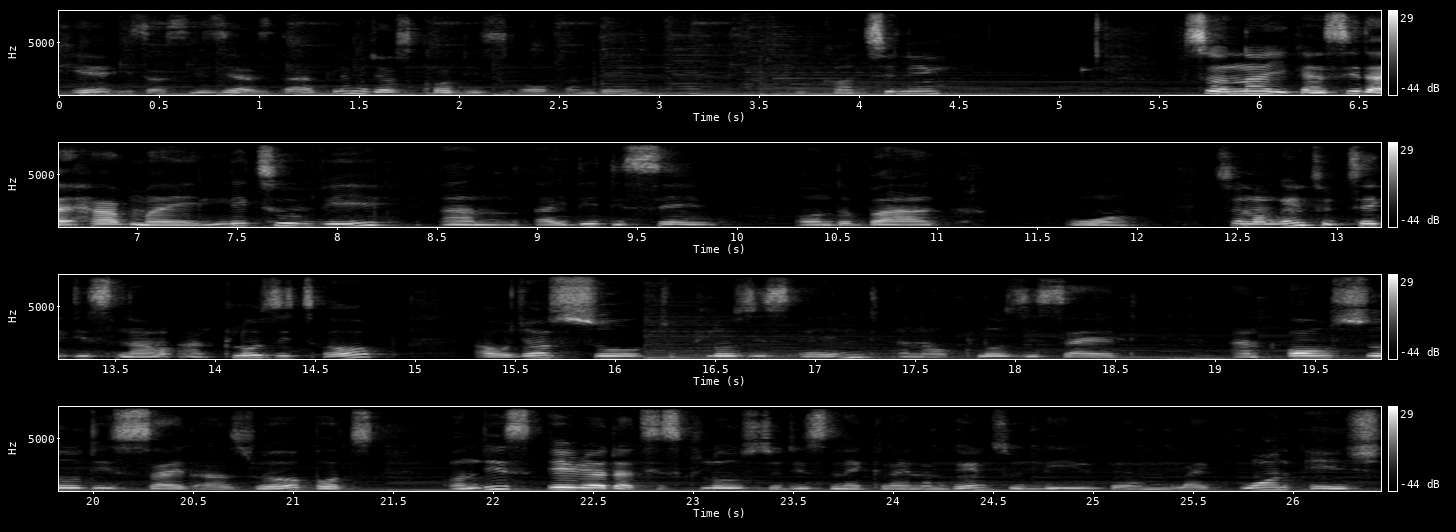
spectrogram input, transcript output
okay it's as easy as that. Let me just cut this off and then we continue. So now you can see that I have my little V and I did the same on the back one. So now I'm going to take this now and close it up I will just sew to close this end and I'll close this side and also this side as well. But on this area that is close to this neckline I'm going to leave um, like one inch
